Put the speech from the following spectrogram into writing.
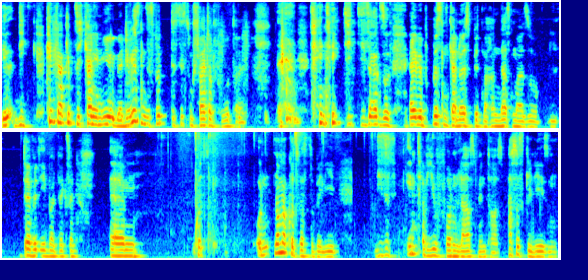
die, die Kicker gibt sich keine Mühe mehr. Die wissen, das, wird, das ist zum Scheitern verurteilt. die, die, die, die sagen so, ey, wir müssen kein neues Bild machen, lass mal so. Der wird eh bald weg sein. Ähm, kurz, und nochmal kurz was zu Berlin. Dieses Interview von Lars Winters, hast du es gelesen?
